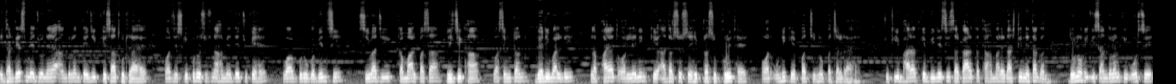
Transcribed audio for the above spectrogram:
इधर देश में जो नया आंदोलन तेज़ी के साथ उठ रहा है और जिसकी पूर्व सूचना हमें दे चुके हैं, वह गुरु Govind Singh, Shivaji, Kemal Pasha, Reza Khan, Washington Garibaldi Lafayette और लेनिन के आदर्शों से ही प्रस्फुरित है और उन्हीं के पद चिन्हों पर चल रहा है। क्योंकि भारत के विदेशी सरकार तथा हमारे राष्ट्रीय नेतागण दोनों ही इस आंदोलन की ओर से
